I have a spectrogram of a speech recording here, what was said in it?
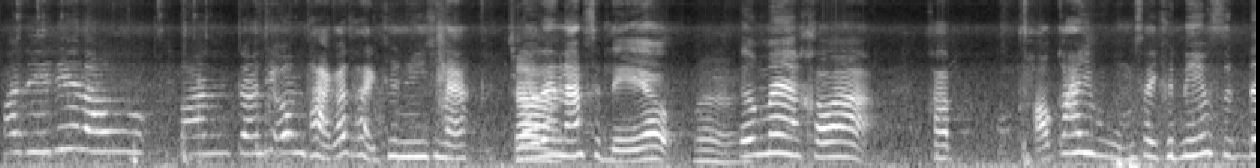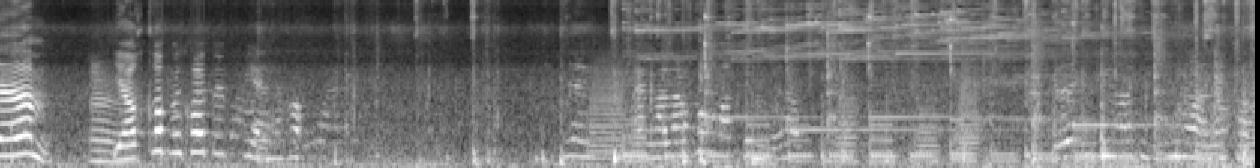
พอดีที่เราตอนตอนที่อมถ่ายก็ถ่ายคืนนี้ใช่ไหมใช่ เราเล่นน้ำเสร็จแล้วอ่าแล้วแม่เขาอะครับเขาก็ให้ผมใส่ชุดนี้ชุดเดิม อ่าเดี๋ยวก็ไปค่อยไปเปลี่ยนนะครับเนี่ยแต่เราเพิ่งมาถึงนะครับเดินมาถึงที่นอนแล้วครับ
